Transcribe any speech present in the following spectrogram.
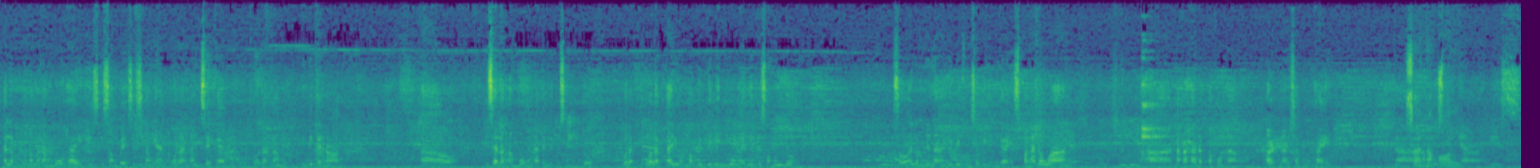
alam mo naman ang buhay is isang beses lang yan. Wala nang second wala nang hindi ka na ah, isa lang ang buhay natin dito sa mundo. Wala wala tayong mabibiling buhay dito sa mundo. So alam niyo na ang ibig kong sabihin guys. Pangalawa ah, nakahanap ako ng partner sa buhay na Sana ang gusto all. niya is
